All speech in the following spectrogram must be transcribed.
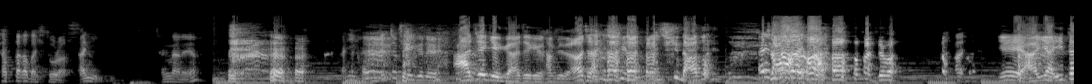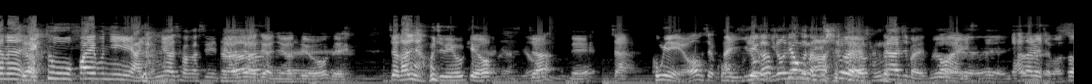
갔다가 다시 돌아왔어. 아니 장난해요? 아니 언제적 개그를 아재 개그, 아재 개그 갑니다. 자, 이 치킨 나도 아니 자, 빨리 봐. 예, 아, 야, 일단은 자. 엑토 5님 아, 안녕하세요 반갑습니다. 네, 안녕하세요, 안녕하세요. 네. 자, 다시 한번 진행해볼게요. 네, 안녕하세요. 자, 네. 자, 공이에요. 자, 공 아니 두 개가 이런 이런 뿅 거 되게 나왔어요. 싫어해요. 장난하지 말고요. 어, 알겠습니다. 예, 예. 자, 하나를 잡아서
